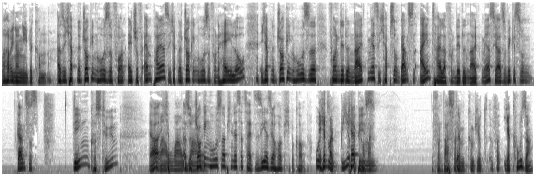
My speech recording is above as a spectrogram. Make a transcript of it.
habe ich noch nie bekommen. Also ich habe eine Jogginghose von Age of Empires, ich habe eine Jogginghose von Halo, ich habe eine Jogginghose von Little Nightmares, ich habe so einen ganzen Einteiler von Little Nightmares, ja, also wirklich so ein ganzes Ding, Kostüm. Ja, Wow, ich hab, wow, also wow. Jogginghosen habe ich in letzter Zeit sehr, sehr häufig bekommen. Und ich habe mal Bier Cappies. bekommen Von was von denn? dem Computer, von Yakuza.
